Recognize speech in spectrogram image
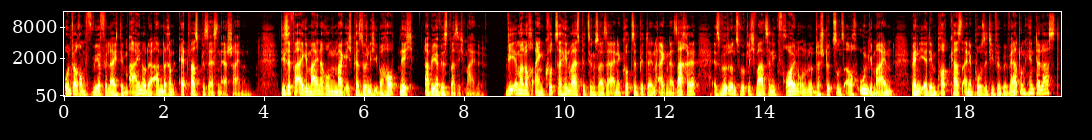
und warum wir vielleicht dem einen oder anderen etwas besessen erscheinen. Diese Verallgemeinerungen mag ich persönlich überhaupt nicht, aber ihr wisst, was ich meine. Wie immer noch ein kurzer Hinweis bzw. eine kurze Bitte in eigener Sache. Es würde uns wirklich wahnsinnig freuen und unterstützt uns auch ungemein, wenn ihr dem Podcast eine positive Bewertung hinterlasst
